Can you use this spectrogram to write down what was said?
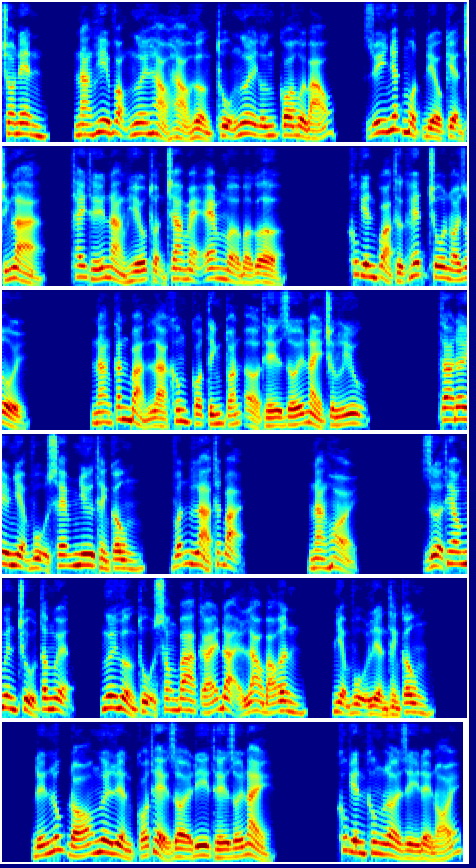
Cho nên, nàng hy vọng ngươi hảo hảo hưởng thụ ngươi ứng co hồi báo, duy nhất một điều kiện chính là, thay thế nàng hiếu thuận cha mẹ em MBG. Khúc Yên quả thực hết trô nói rồi. Nàng căn bản là không có tính toán ở thế giới này trường lưu. Ta đây nhiệm vụ xem như thành công, vẫn là thất bại. Nàng hỏi. Dựa theo nguyên chủ tâm nguyện, ngươi hưởng thụ xong ba cái đại lao báo ân, nhiệm vụ liền thành công. Đến lúc đó ngươi liền có thể rời đi thế giới này. Khúc Yên không lời gì để nói.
